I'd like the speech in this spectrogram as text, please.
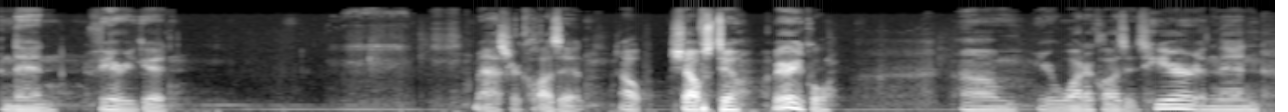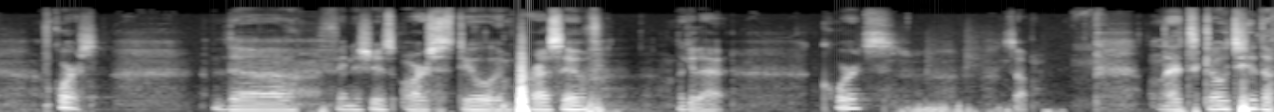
And then very good. Master closet. Oh, shelves too. Very cool. Um, your water closet's here, and then, of course, the finishes are still impressive. Look at that. Quartz, let's go to the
